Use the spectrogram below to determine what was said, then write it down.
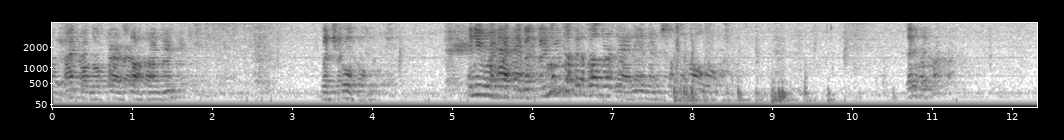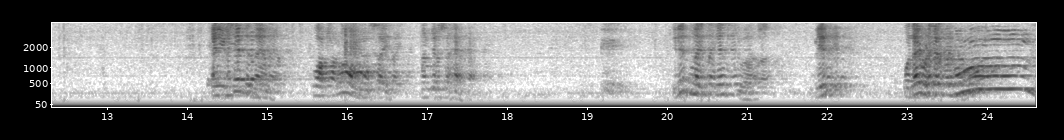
I'm thankful those pair of socks, aren't you? And you were happy, but you looked up at mother and daddy, and there was something wrong with them. They were crying. And you said to them, what's wrong? And say, I'm just so happy. It didn't make sense to us, did it? When they were saying, "Ooh,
